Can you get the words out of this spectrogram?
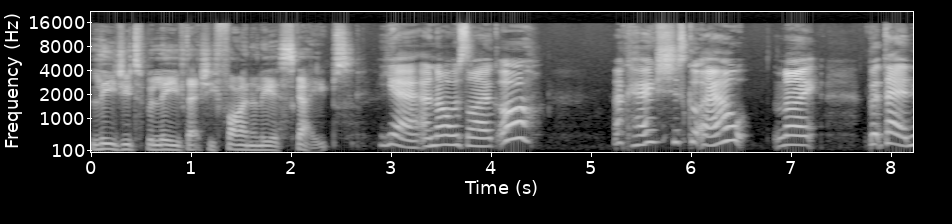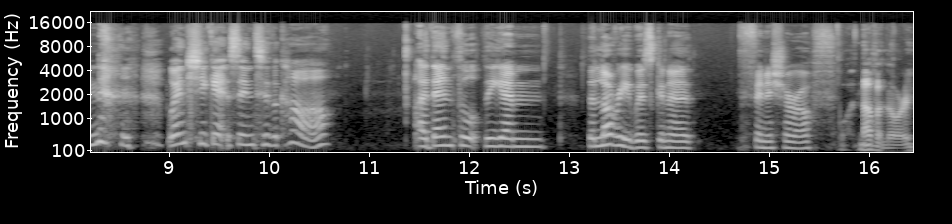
leads you to believe that she finally escapes. Yeah, and I was like, oh, okay, she's got out. Like, but then when she gets into the car, I then thought the um the lorry was gonna finish her off. What, another lorry.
